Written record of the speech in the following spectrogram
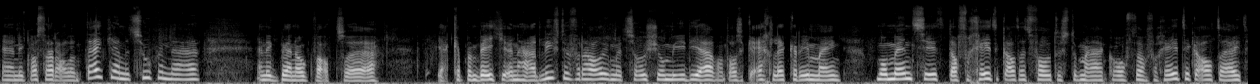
En ik was daar al een tijdje aan het zoeken naar. En ik ben ook wat ja, ik heb een beetje een haat-liefde verhouding met social media. Want als ik echt lekker in mijn moment zit, dan vergeet ik altijd foto's te maken. Of dan vergeet ik altijd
